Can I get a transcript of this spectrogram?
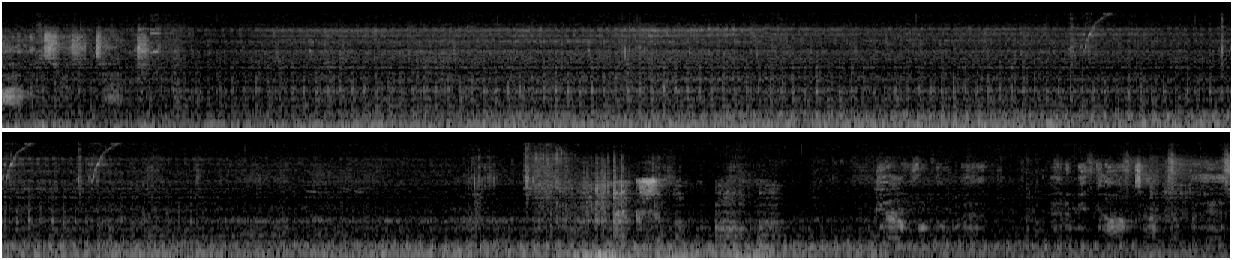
silencer's attached. Careful, Nomad. Enemy contact up ahead.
